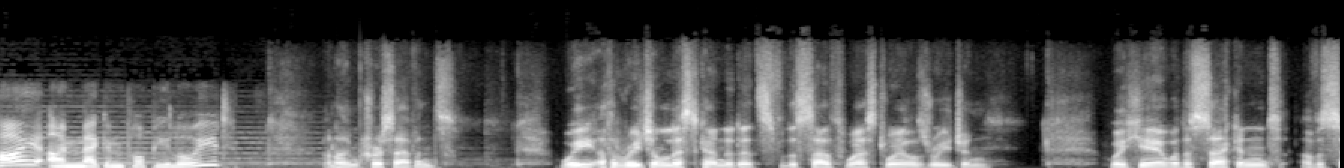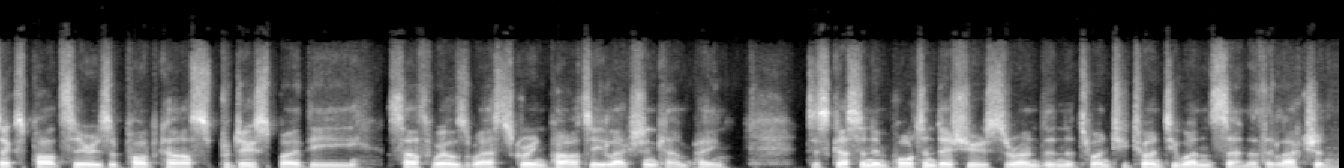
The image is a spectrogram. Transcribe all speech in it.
Hi, I'm Megan Poppy Lloyd. And I'm Chris Evans. We are the regional list candidates for the South West Wales region. We're here with a second of a six part series of podcasts produced by the South Wales West Green Party election campaign, discussing important issues surrounding the 2021 Senedd election.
